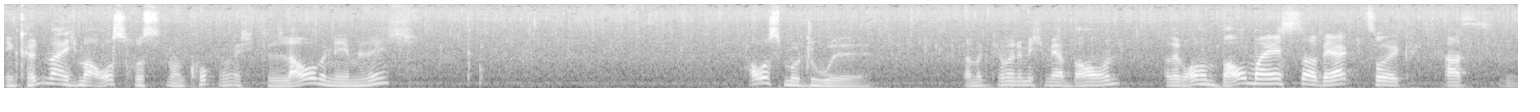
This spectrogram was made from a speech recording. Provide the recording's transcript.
Den könnten wir eigentlich mal ausrüsten und gucken. Ich glaube nämlich... Hausmodul. Damit können wir nämlich mehr bauen. Aber wir brauchen Baumeister Werkzeugkasten.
